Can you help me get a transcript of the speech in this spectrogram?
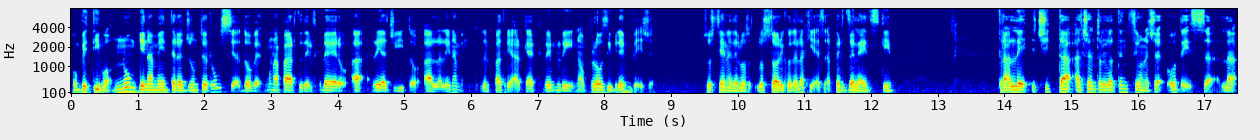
Obiettivo non pienamente raggiunto in Russia, dove una parte del clero ha reagito all'allenamento del patriarca al Cremlino, plausibile invece, sostiene dello, lo storico della Chiesa, per Zelensky. Tra le città al centro dell'attenzione c'è Odessa, la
